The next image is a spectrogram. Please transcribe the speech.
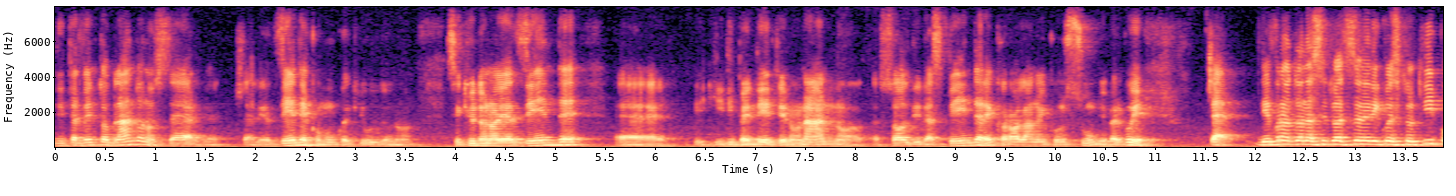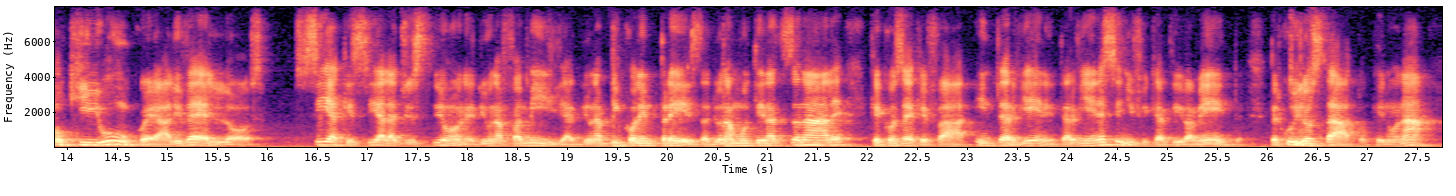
l'intervento blando non serve, cioè le aziende comunque chiudono se chiudono le aziende eh, i, dipendenti non hanno soldi da spendere crollano i consumi, per cui cioè, di fronte a una situazione di questo tipo chiunque a livello sia che sia la gestione di una famiglia, di una piccola impresa, di una multinazionale, che cos'è che fa? Interviene, interviene significativamente. Per cui lo Stato che non ha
